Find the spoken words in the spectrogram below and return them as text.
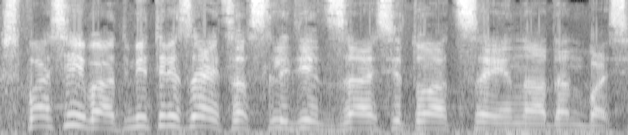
Спасибо. Дмитрий Зайцев следит за ситуацией на Донбассе.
